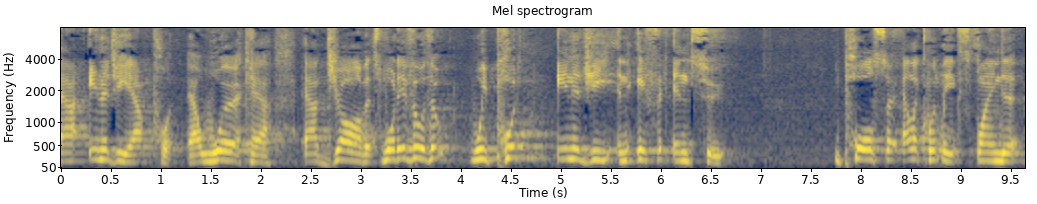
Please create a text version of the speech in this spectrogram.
our energy output, our work, our, our job. It's whatever that we put energy and effort into. And Paul so eloquently explained it,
